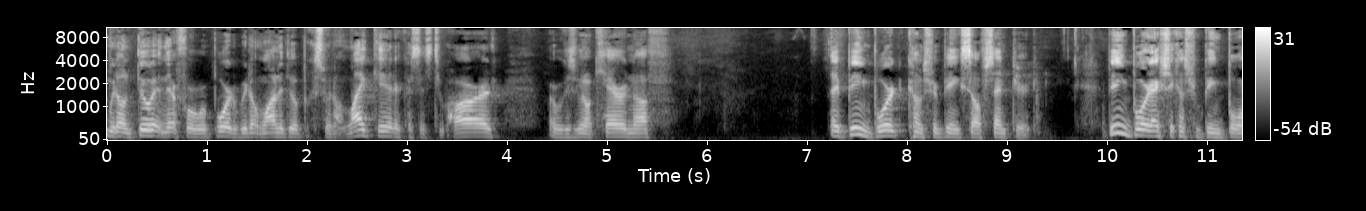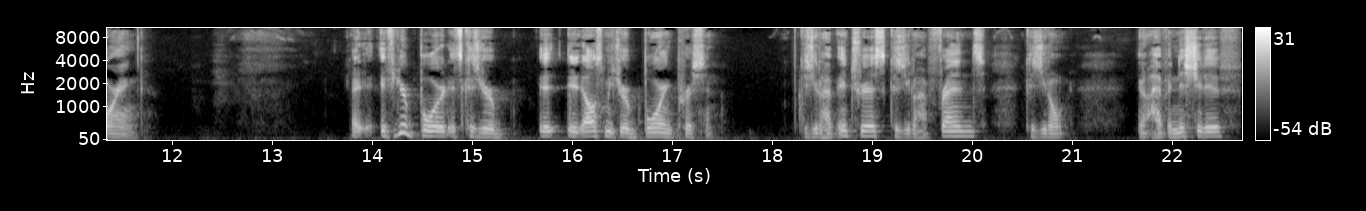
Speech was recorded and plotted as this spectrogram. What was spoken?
we don't do it, and therefore we're bored. We don't want to do it because we don't like it, or because it's too hard, or because we don't care enough. Like being bored comes from being self-centered. Being bored actually comes from being boring. If you're bored, it's because you're. It, it also means you're a boring person because you don't have interest because you don't have friends, because you don't you don't have initiative.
